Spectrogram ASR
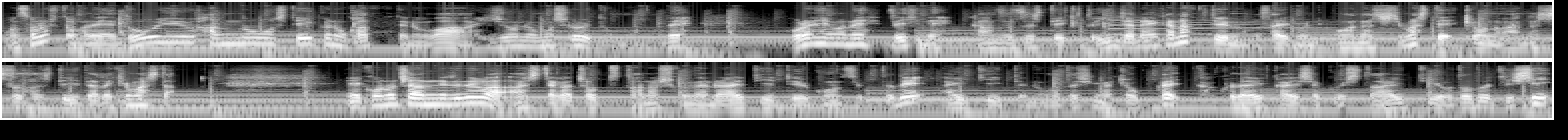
まあ、その人がね、どういう反応をしていくのかっていうのは非常に面白いと思うので、ここら辺はね、ぜひね、観察していくといいんじゃないかなっていうのを最後にお話ししまして、今日の話とさせていただきました。えこのチャンネルでは、明日がちょっと楽しくなる IT というコンセプトで、IT というのを私が直回、拡大解釈した IT をお届けし、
